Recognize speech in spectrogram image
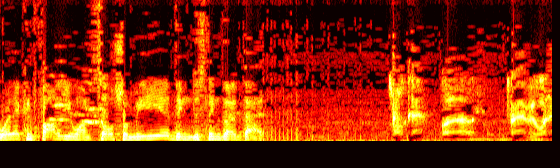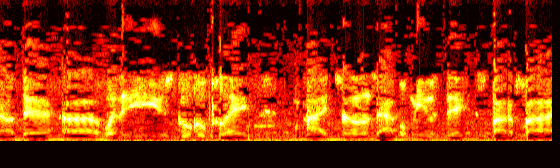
where they can follow you on social media, things, just things like that. Okay. Well, for everyone out there, uh, whether you use Google Play, iTunes, Apple Music, Spotify,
